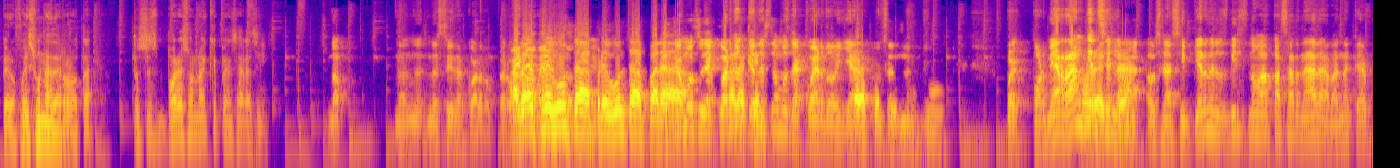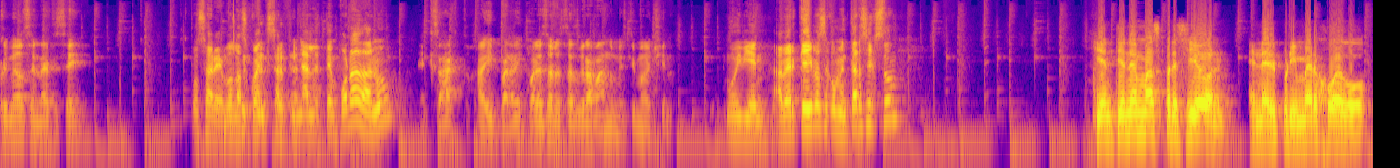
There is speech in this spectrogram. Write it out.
pero fue una derrota. Entonces, por eso no hay que pensar así. No, no, no, no estoy de acuerdo. Pero A bueno, ver, pregunta, pregunta para. Estamos de acuerdo en que, no estamos de acuerdo y ya. o sea, no- pues, por mí arránquensela. Correcto. O sea, si pierden los Bills no va a pasar nada. Van a quedar primeros en la FC. Pues haremos las cuentas al final de temporada, ¿no? Exacto. Ahí, para, por eso lo estás grabando, mi estimado chino. Muy bien. A ver, ¿qué ibas a comentar, Sixto? ¿Quién tiene más presión en el primer juego?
